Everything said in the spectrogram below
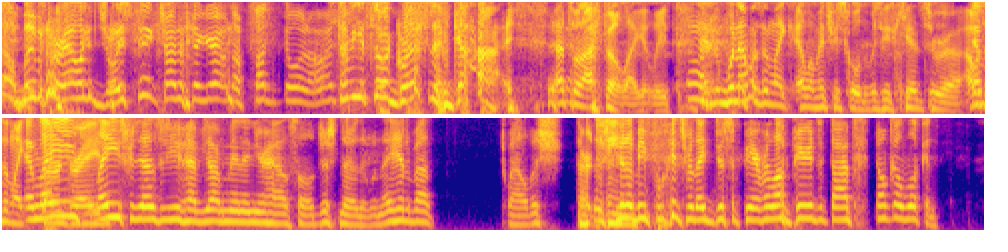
Oh, moving around like a joystick, trying to figure out what the fuck's going on. Stop being so aggressive, God. That's what I felt like, at least. And when I was in like elementary school, there was these kids who were. Uh, I was in like and third ladies, grade. ladies, for those of you who have young men in your household, just know that when they hit about 12ish, 13. there's going to be points where they disappear for long periods of time. Don't go looking.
